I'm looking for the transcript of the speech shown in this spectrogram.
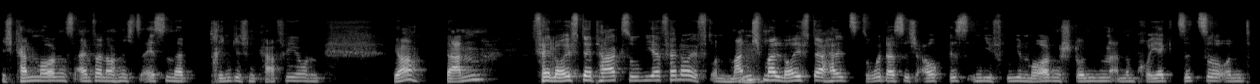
Ich kann morgens einfach noch nichts essen, da trinke ich einen Kaffee und ja, dann verläuft der Tag so, wie er verläuft. Und mhm. manchmal mhm. läuft er halt so, dass ich auch bis in die frühen Morgenstunden an einem Projekt sitze und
